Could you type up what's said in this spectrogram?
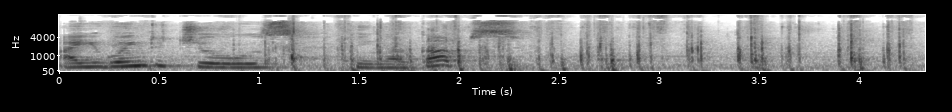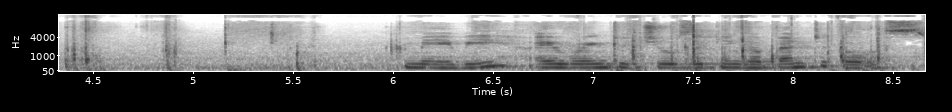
Are you going to choose King of Cups? Maybe. Are you going to choose the King of Pentacles?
